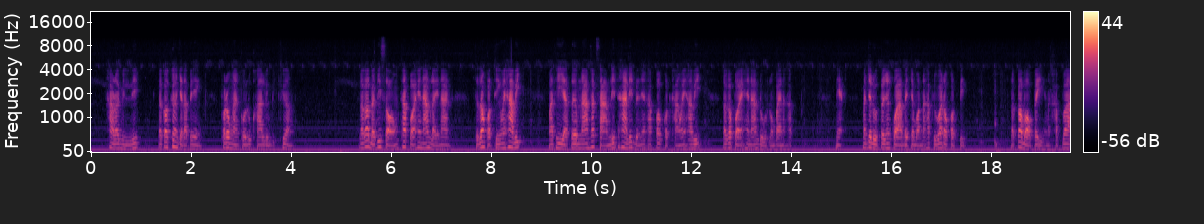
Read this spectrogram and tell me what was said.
1,500มิลลิลิตร แล้วก็เครื่องจะดับเอง เพราะโรงงานโกนลูกค้าลืมปิดเครื่อง แล้วก็แบบที่ 2 ถ้าปล่อยให้น้ำไหลนาน จะต้องกดทิ้งไว้ 5 วิบางทีอยากเติมน้ำสัก 3 ลิตร 5 ลิตรแบบนี้ครับ ก็กดค้างไว้ 5 วิ แล้วก็ปล่อยให้น้ำดูดลงไปนะครับ เนี่ย มันจะดูดไปจนกว่าเบ็ดจะหมดนะครับ หรือว่าเรากดปิด แล้วก็บอกไปอีกนะครับว่า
